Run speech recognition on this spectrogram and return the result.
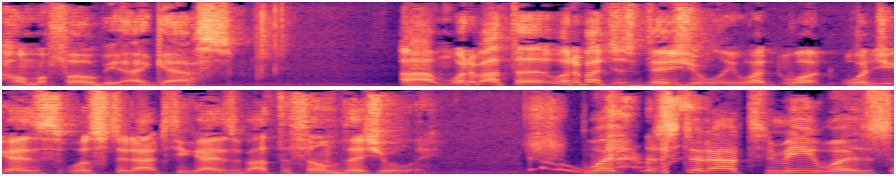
homophobia, I guess. Um, what about the what about just visually? What what what you guys what stood out to you guys about the film visually? what stood out to me was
